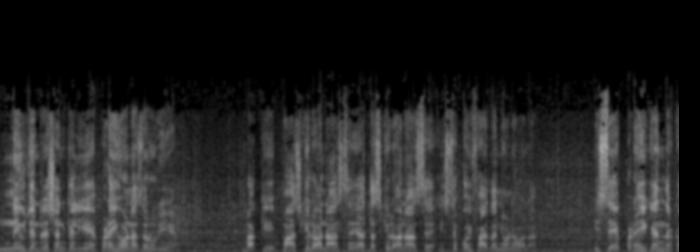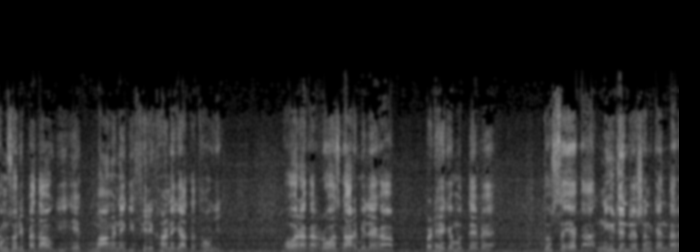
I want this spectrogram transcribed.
न्यू जनरेशन के लिए पढ़ाई होना ज़रूरी है। बाकी पाँच किलो अनाज से या दस किलो अनाज से इससे कोई फ़ायदा नहीं होने वाला। है इससे पढ़ाई के अंदर कमज़ोरी पैदा होगी, एक मांगने की, फ्री खाने की आदत होगी। और अगर रोज़गार मिलेगा पढ़ाई के मुद्दे पे तो उससे एक न्यू जनरेशन के अंदर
